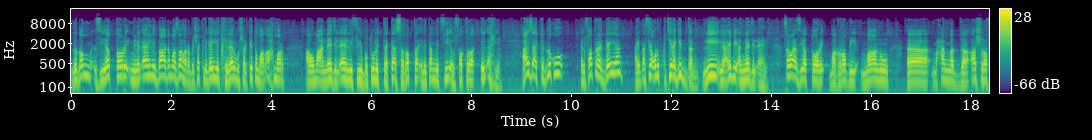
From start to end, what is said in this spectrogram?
لضم زياد طارق من الأهلي بعدما ظهر بشكل جيد خلال مشاركته مع الأحمر أو مع النادي الأهلي في بطولة كأس الرابطة اللي تمت في الفترة الأخيرة. عايز اكد لكم الفترة الجاية هيبقى في عروض كتيرة جدا للاعبي النادي الأهلي سواء زياد طارق مغربي مانو آه، محمد أشرف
